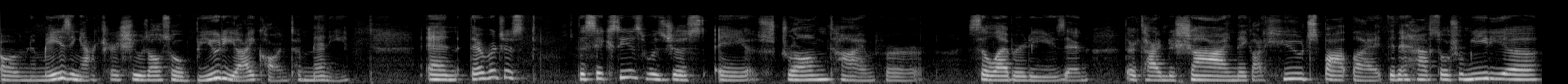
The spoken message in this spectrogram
uh, an amazing actress, she was also a beauty icon to many. And there were just, the 60s was just a strong time for celebrities and their time to shine. They got huge spotlight. They didn't have social media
